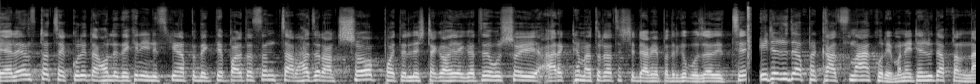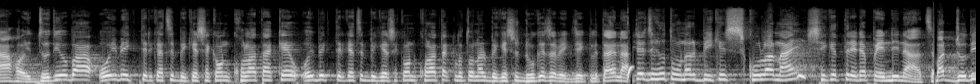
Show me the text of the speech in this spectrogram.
ব্যালেন্সটা চেক করি তাহলে দেখেন ইন স্ক্রিন আপনি দেখতে পারতেছেন চার হাজার আটশো পঁয়তাল্লিশ টাকা হয়ে গেছে। অবশ্যই আরেকটা মেথড আছে, সেটা আমি আপনাদেরকে বোঝা দিচ্ছি। এটা যদি আপনার কাজ না করে মানে এটা যদি আপনার না হয়, যদিও বা ওই ব্যক্তির কাছে বিকাশ অ্যাকাউন্ট খোলা থাকে, ওই ব্যক্তির কাছে বিকাশ অ্যাকাউন্ট খোলা থাকলে তো ওনার বিকাশে ঢুকে যাবে এক্স্যাক্টলি তাই না? এটা যেহেতু ওনার বিকাশ খোলা নাই, সেক্ষেত্রে এটা পেন্ডিং আছে। বাট যদি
